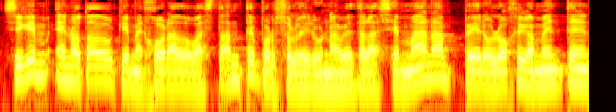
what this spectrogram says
Sí que he notado que he mejorado bastante por solo ir una vez a la semana, pero lógicamente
